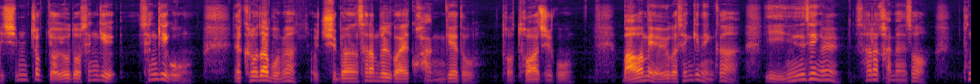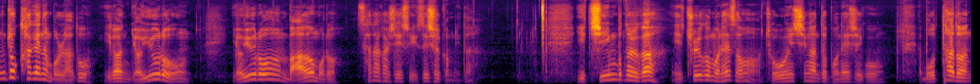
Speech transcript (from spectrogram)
심적 여유도 생기 생기고 네, 그러다 보면 주변 사람들과의 관계도 더 좋아지고 마음의 여유가 생기니까 이 인생을 살아가면서 풍족하게는 몰라도 이런 여유로운 여유로운 마음으로 살아가실 수 있으실 겁니다. 이 지인분들과 이 출금을 해서 좋은 시간도 보내시고 못하던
